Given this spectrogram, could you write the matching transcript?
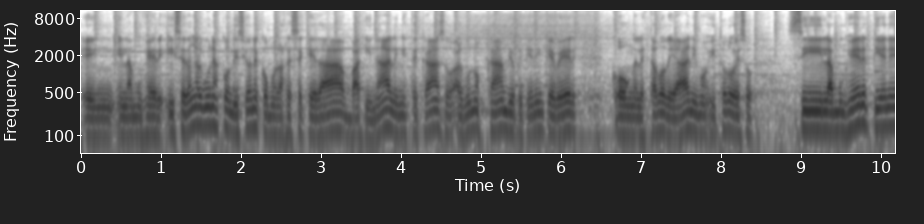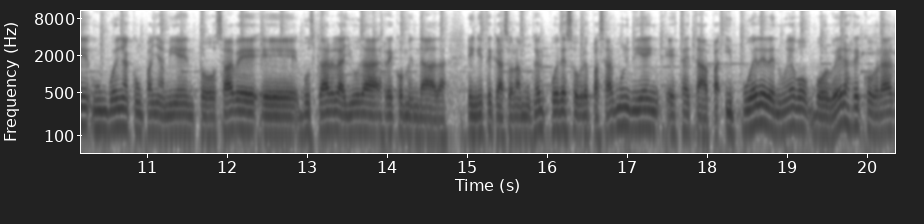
en, la mujer. Y se dan algunas condiciones como la resequedad vaginal en este caso, algunos cambios que tienen que ver con el estado de ánimo y todo eso, si la mujer tiene un buen acompañamiento, sabe eh, buscar la ayuda recomendada, en este caso la mujer puede sobrepasar muy bien esta etapa y puede de nuevo volver a recobrar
